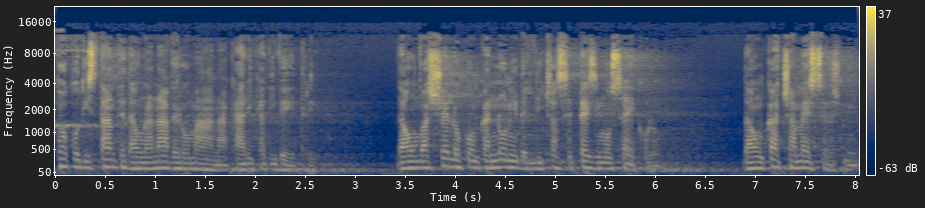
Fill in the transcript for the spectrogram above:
Poco distante da una nave romana carica di vetri, da un vascello con cannoni del XVII secolo, da un caccia Messerschmitt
